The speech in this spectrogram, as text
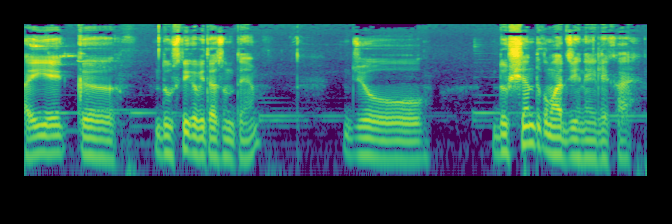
आइए एक दूसरी कविता सुनते हैं, जो दुष्यंत कुमार जी ने लिखा है।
